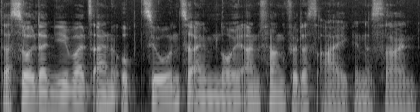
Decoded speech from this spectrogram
Das soll dann jeweils eine Option zu einem Neuanfang für das eigene sein.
